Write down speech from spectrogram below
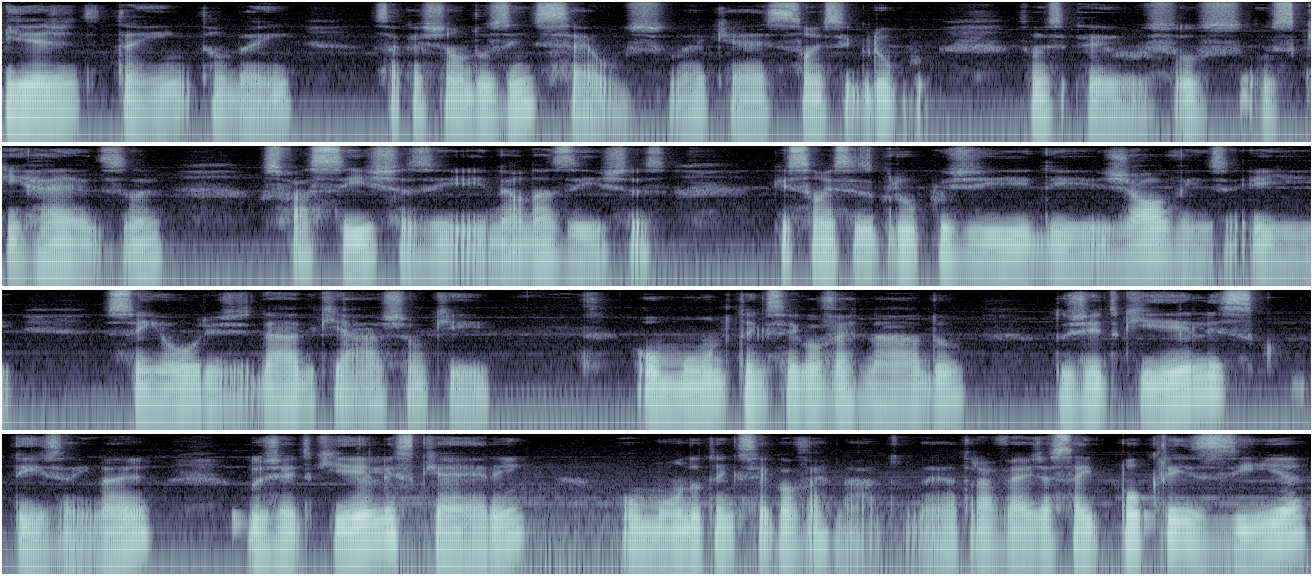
E a gente tem também essa questão dos incels, né, que é, são esse grupo, são os, os, os skinheads, né, os fascistas e neonazistas, que são esses grupos de, de jovens e senhores de idade que acham que o mundo tem que ser governado do jeito que eles dizem, né, do jeito que eles querem, o mundo tem que ser governado, né, através dessa hipocrisia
